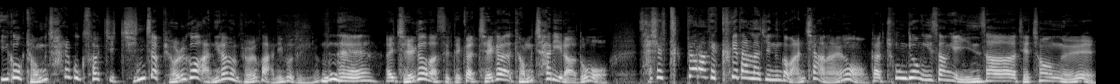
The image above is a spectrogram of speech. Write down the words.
이거 경찰국 설치 진짜 별거 아니라면 별거 아니거든요. 네. 아니 제가 봤을 때, 그러니까 제가 경찰이라도 사실 특별하게 크게 달라지는 거 많지 않아요. 그러니까 총경 이상의 인사 제청을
